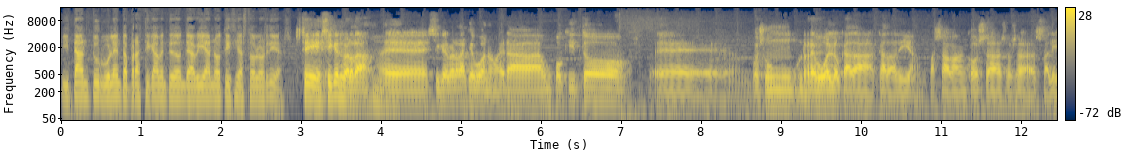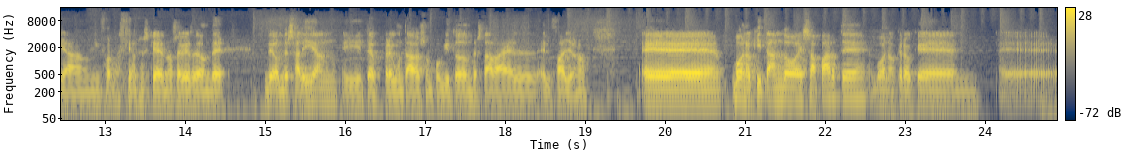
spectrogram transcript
y tan turbulento prácticamente donde había noticias todos los días. Sí, sí que es verdad. Mm. sí que es verdad que, bueno, era un poquito pues un revuelo cada, cada día. Pasaban cosas, o sea, salían informaciones que no sabías de dónde, de dónde salían y te preguntabas un poquito dónde estaba el, el fallo, ¿no? Eh, bueno, quitando esa parte, bueno, creo que. Eh,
